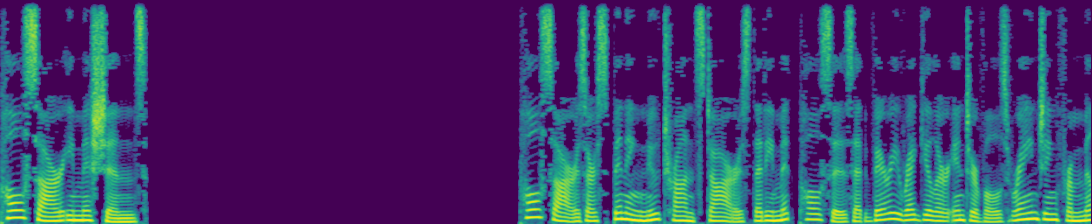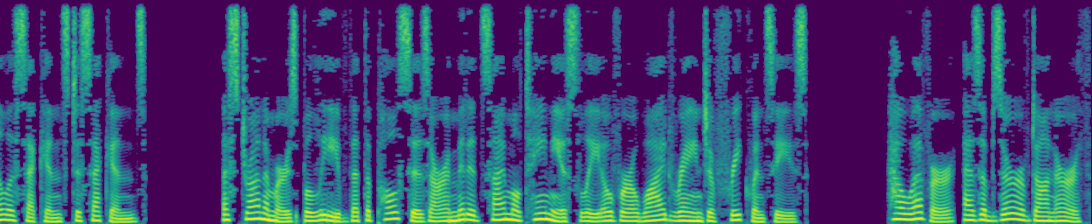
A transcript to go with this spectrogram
Pulsar emissions Pulsars are spinning neutron stars that emit pulses at very regular intervals ranging from milliseconds to seconds. Astronomers believe that the pulses are emitted simultaneously over a wide range of frequencies. However, as observed on Earth,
